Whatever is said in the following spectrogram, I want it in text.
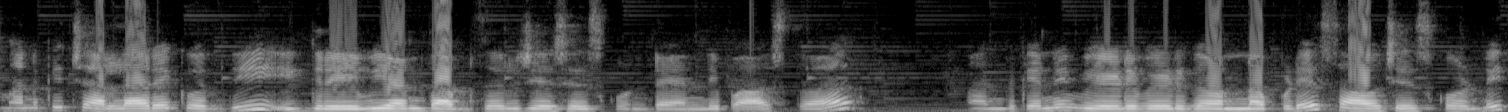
మనకి చల్లారే కొద్దీ ఈ గ్రేవీ అంతా అబ్జర్వ్ చేసేసుకుంటాయండి పాస్తా. అందుకని వేడివేడిగా ఉన్నప్పుడే సర్వ్ చేసుకోండి.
